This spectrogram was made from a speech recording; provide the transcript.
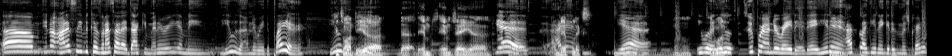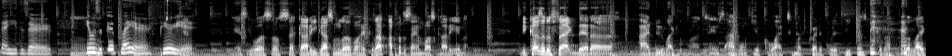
Um, you know, honestly, because when I saw that documentary, I mean, he was an underrated player. He It's was on the uh, the, the MJ uh, yes, uh, on Netflix. Yeah, Mhm. he was. He He was- was, super underrated. They, he didn't. I feel like he didn't get as much credit that he deserved. He was a good player. Period. Yes, he was. So, Scottie, you got some love out here because I, I put the same about Scottie in. Because of the fact that uh, I do like LeBron James, I won't give Kawhi too much credit for his defense because I feel like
